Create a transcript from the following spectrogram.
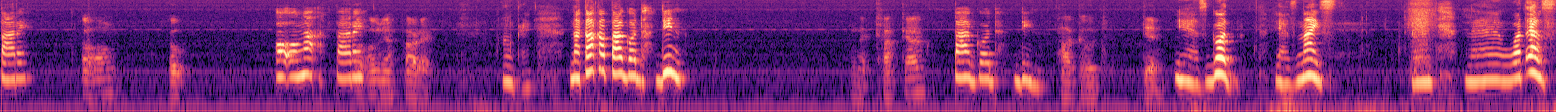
pare? Oo. Oh, Oo nga, pare. oo nga, pare. Okay. Nakakapagod din. Nakakapagod Pagod din. din. Yes, good. Yes, nice. And uh, what else?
